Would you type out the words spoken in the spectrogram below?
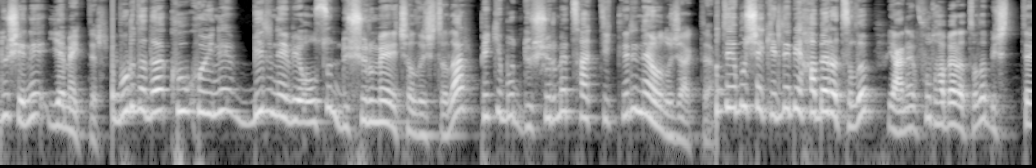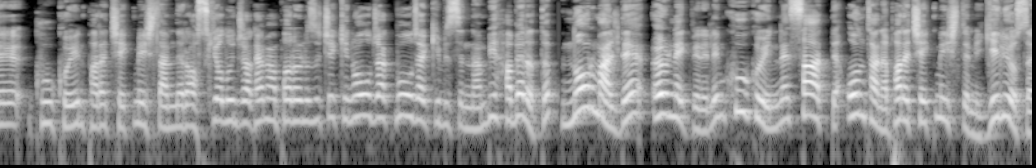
düşeni yemektir. Burada da KuCoin'i bir nevi olsun düşürmeye çalıştılar. Peki bu düşürme taktikleri ne olacaktı? Ortaya bu şekilde bir haber atılıp yani food haber atılıp işte KuCoin para çekme işlemleri askıya alınacak hemen paranızı çekin ne olacak bu olacak gibisinden bir haber atıp normalde örnek verelim KuCoin'le saatte 10 tane para çekme işlemi geliyorsa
